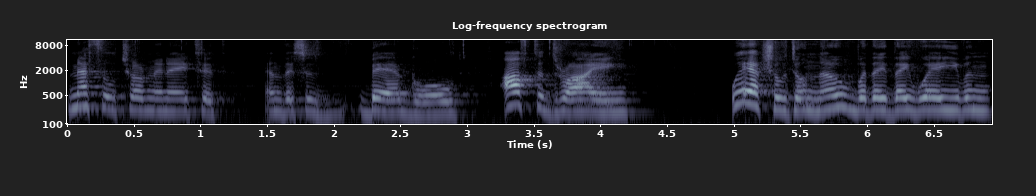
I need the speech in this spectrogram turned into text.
methyl terminated, and this is bare gold. After drying, we actually don't know whether they were even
